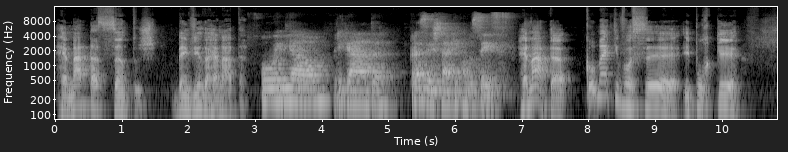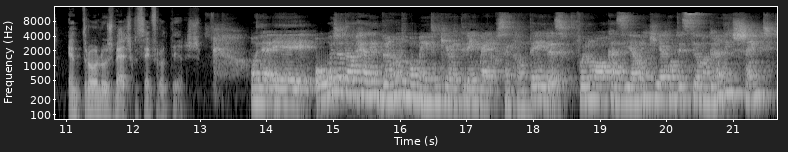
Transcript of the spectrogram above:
Renata Santos. Bem-vinda, Renata. Oi, Bial. Obrigada. Prazer estar aqui com vocês. Renata, como é que você e por que entrou nos Médicos Sem Fronteiras? Olha, é, hoje eu estava relembrando o momento em que eu entrei em Médicos Sem Fronteiras. Foi numa ocasião em que aconteceu uma grande enchente,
